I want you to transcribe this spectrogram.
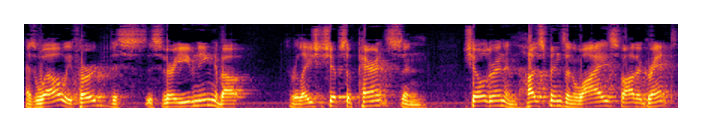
As well, we've heard this, this very evening about relationships of parents and children and husbands and wives, Father Grant,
